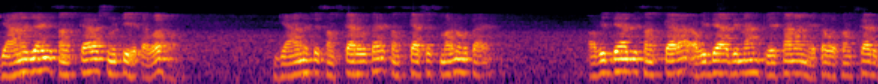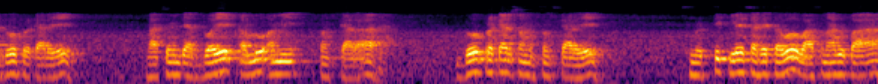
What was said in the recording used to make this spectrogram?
ज्ञान जाए संस्कार स्मृति है तब। ज्ञान से संस्कार होता है, संस्कार से स्मरण होता है। अविद्यादि संस्कार अविद्यादि नाम क्लेशा नाम है तब। संस्कार दो प्रकार है। भाष्य में दिया द्वय खलु अमी संस्कार। दो प्रकार संस्कार है। स्मृति क्लेश है तब वासना रूपा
